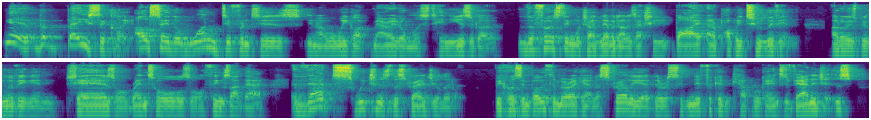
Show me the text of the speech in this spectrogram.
Yeah, but basically, I would say the one difference is, you know, when we got married almost 10 years ago, the first thing which I'd never done is actually buy a property to live in. I'd always been living in shares or rentals or things like that. That switches the strategy a little because in both America and Australia, there are significant capital gains advantages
